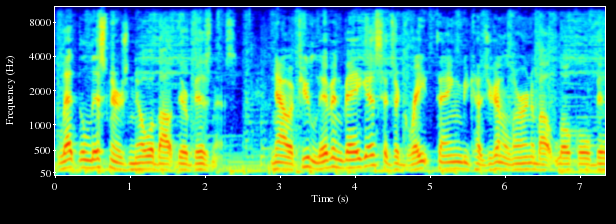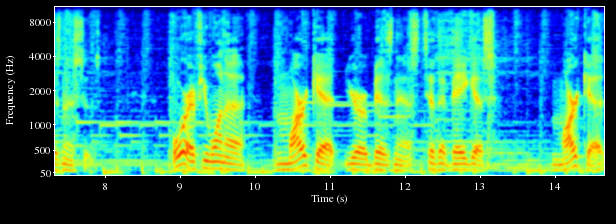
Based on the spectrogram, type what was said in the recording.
let the listeners know about their business. Now, if you live in Vegas, it's a great thing because you're going to learn about local businesses. Or if you want to market your business to the Vegas market,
